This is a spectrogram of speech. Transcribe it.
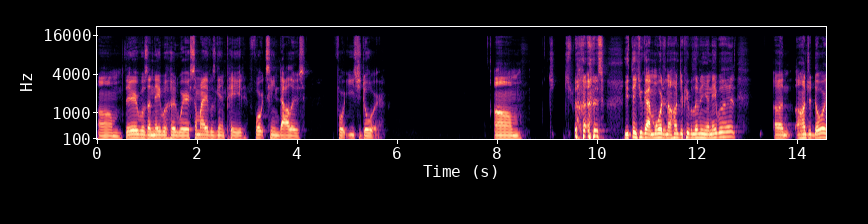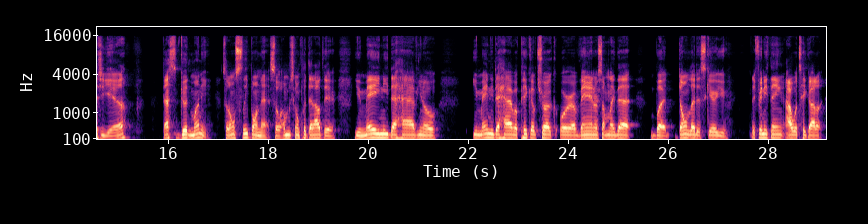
Um, there was a neighborhood where somebody was getting paid $14 for each door. Um you think you got more than 100 people living in your neighborhood? Uh 100 doors? Yeah. That's good money. So don't sleep on that. So I'm just to put that out there. You may need to have, you know, you may need to have a pickup truck or a van or something like that, but don't let it scare you. If anything, I would take out a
